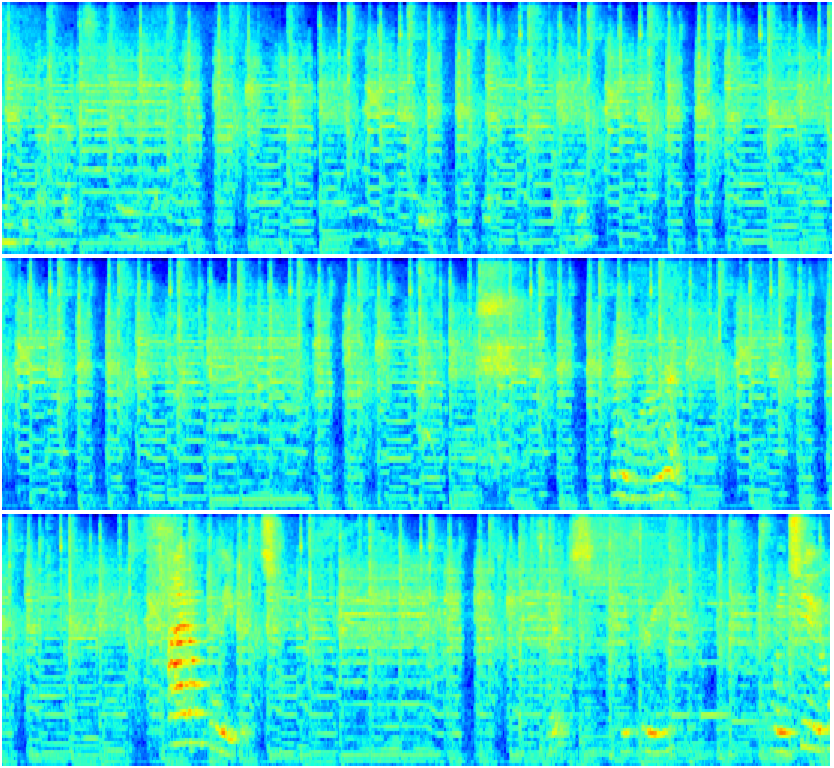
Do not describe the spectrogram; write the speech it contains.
Oh, I don't believe it. Six, three, 22,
